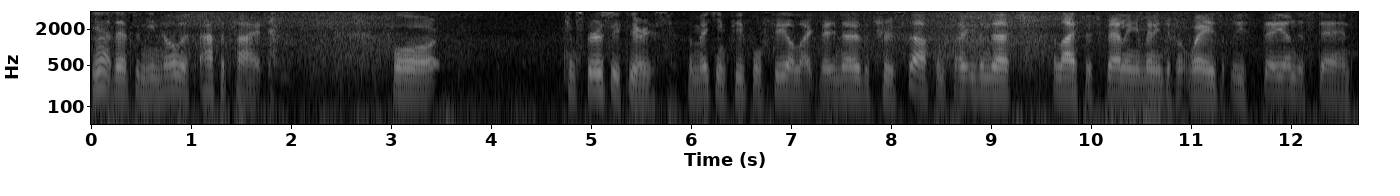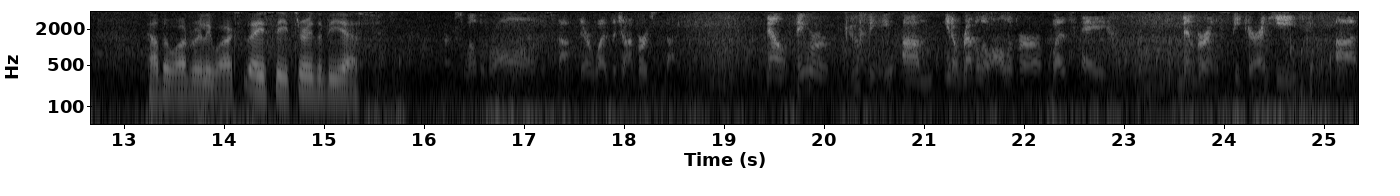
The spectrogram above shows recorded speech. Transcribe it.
Yeah, there's an enormous appetite for conspiracy theories for making people feel like they know the true stuff. And so even though life is failing in many different ways, at least they understand how the world really works. They see through the BS. Well, before all the stuff, there was the John Birch Society. Now, they were goofy. Um, you know, Revilo Oliver was a member and speaker, and he, um,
